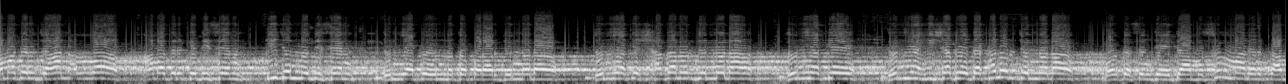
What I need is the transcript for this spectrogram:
আমাদের আল্লাহ আমাদেরকে দিছেন কি জন্য দিছেন দুনিয়াকে উন্নত করার জন্য না। দুনিয়াকে সাজানোর জন্য না, দুনিয়াকে দুনিয়া হিসাবে দেখানোর জন্য না। বলতেছেন যে এটা মুসলমানের কাম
